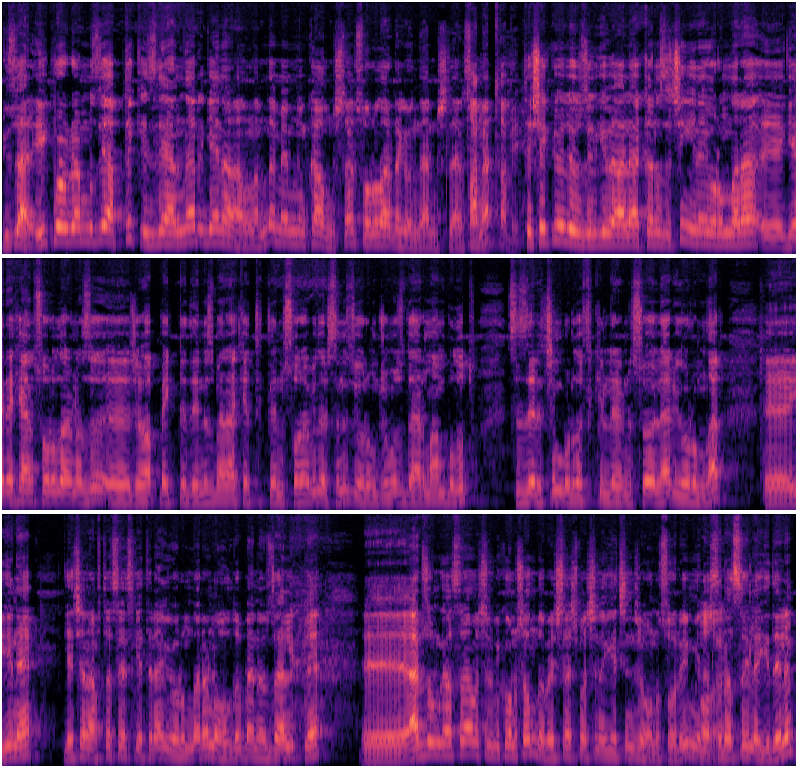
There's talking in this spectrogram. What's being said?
Güzel. İlk programımızı yaptık. İzleyenler genel anlamda memnun kalmışlar. Sorular da göndermişler sana. tabii. Teşekkür ediyoruz ilgi ve alakanız için. Yine yorumlara e, gereken sorularınızı, e, cevap beklediğiniz, merak ettiklerini sorabilirsiniz. Yorumcumuz Derman Bulut sizler için burada fikirlerini söyler, yorumlar. E, yine geçen hafta ses getiren yorumların oldu. Ben özellikle e, Erzurum Galatasaray maçını bir konuşalım da Beşiktaş maçına geçince onu sorayım. Yine Olur. sırasıyla gidelim.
